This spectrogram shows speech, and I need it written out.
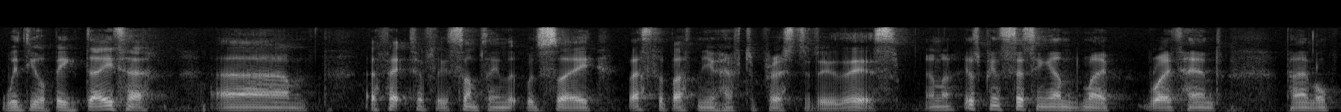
with your big data, um, effectively something that would say, that's the button you have to press to do this. And it's been sitting under my right hand panel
